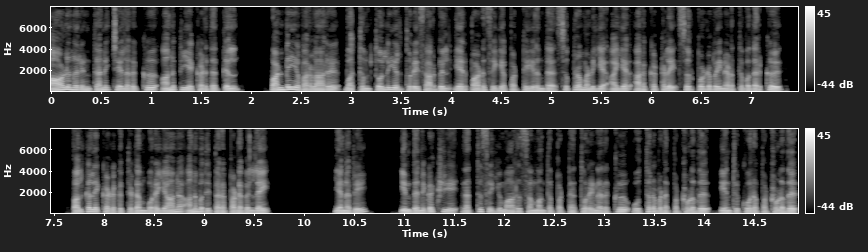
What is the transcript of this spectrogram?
ஆளுநரின் தனிச்செயலருக்கு அனுப்பிய கடிதத்தில் பண்டைய வரலாறு மற்றும் தொல்லியல் துறை சார்பில் ஏற்பாடு செய்யப்பட்டு இருந்த சுப்பிரமணிய ஐயர் அறக்கட்டளை சொற்பொழிவை நடத்துவதற்கு பல்கலைக்கழகத்திடம் முறையான அனுமதி பெறப்படவில்லை. எனவே இந்த நிகழ்ச்சியை ரத்து செய்யுமாறு சம்பந்தப்பட்ட துறையினருக்கு உத்தரவிடப்பட்டுள்ளது என்று கூறப்பட்டுள்ளது.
